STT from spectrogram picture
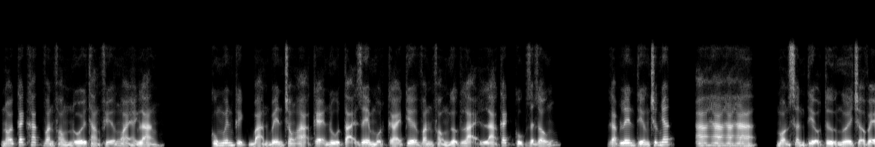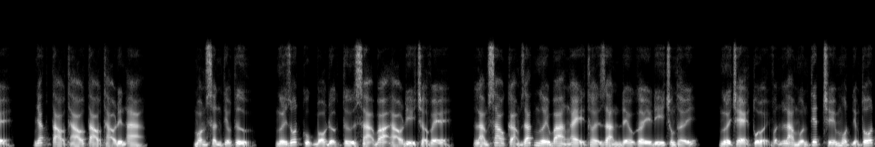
nói cách khác văn phòng nối thẳng phía ngoài hành lang. Cùng nguyên kịch bản bên trong hạ kẹ nủ tại dê một cái kia văn phòng ngược lại là cách cục rất giống. Gặp lên tiếng trước nhất, a ha ha ha, mòn sần tiểu tử ngươi trở về, nhắc Tào Tháo Tào Tháo đến A. Mòn sần tiểu tử, ngươi rốt cục bỏ được từ xạ ba áo đỉ trở về, làm sao cảm giác ngươi ba ngày thời gian đều gầy đi trông thấy, người trẻ tuổi vẫn là muốn tiết chế một điểm tốt.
